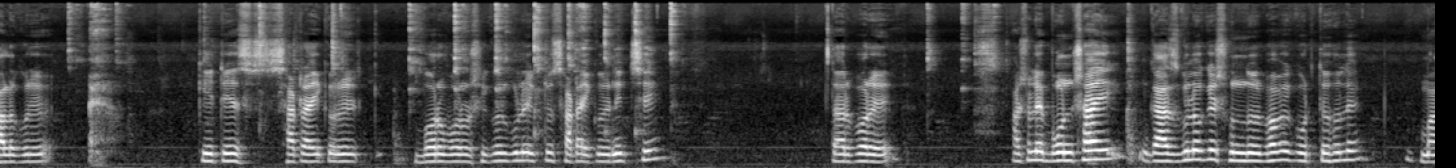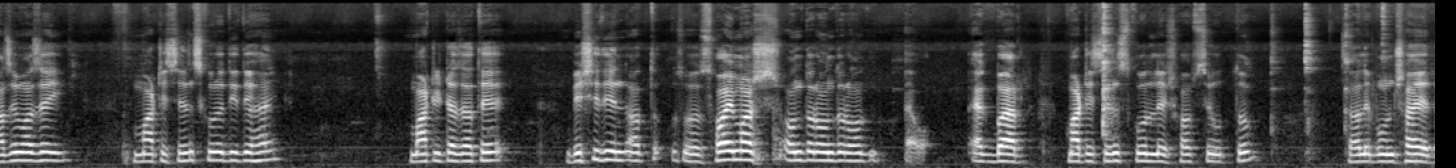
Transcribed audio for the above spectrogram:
ভালো করে কেটে ছাঁটাই করে বড় বড় শিকড়গুলো একটু ছাঁটাই করে নিচ্ছে। তারপরে আসলে বনসাই গাছগুলোকে সুন্দরভাবে করতে হলে মাঝে মাঝেই মাটি চেঞ্জ করে দিতে হয়। মাটিটা যাতে বেশি দিন ছয় মাস অন্তর অন্তর অন- একবার মাটি চেঞ্জ করলে সবচেয়ে উত্তম। তাহলে বনসাইয়ের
